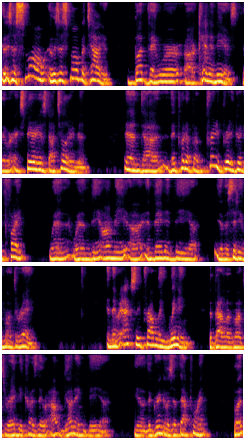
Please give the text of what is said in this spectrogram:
it was a small it was a small battalion, but they were uh, cannoneers. They were experienced artillerymen, and uh, they put up a pretty pretty good fight when when the army uh, invaded the uh, you know, the city of Monterrey, and they were actually probably winning the Battle of Monterrey because they were outgunning the uh, you know the gringos at that point, but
